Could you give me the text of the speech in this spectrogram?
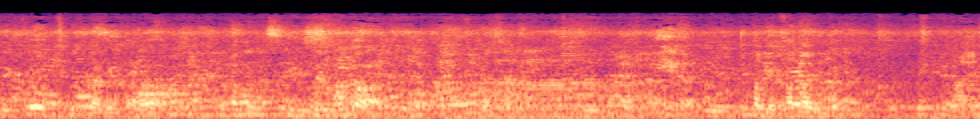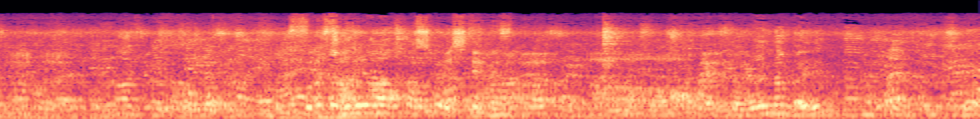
的を作ってあげたら多分言ってることは多分叶うんじゃない？それは面白い視点ですねそれなんかエンターテインメントとして面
